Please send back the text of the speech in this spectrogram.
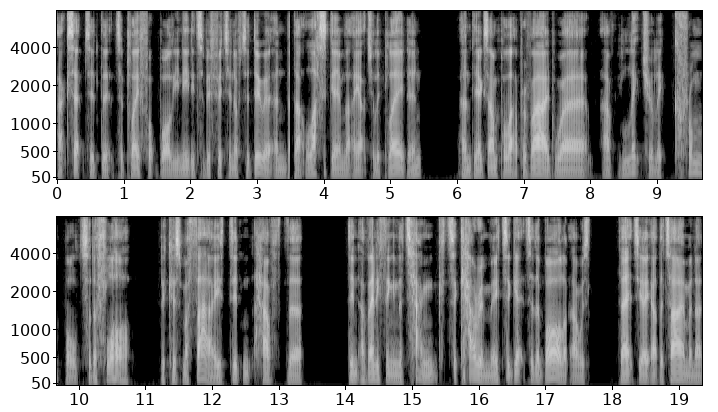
accepted that to play football, you needed to be fit enough to do it. And that last game that I actually played in, and the example that I provide, where I've literally crumpled to the floor because my thighs didn't have the didn't have anything in the tank to carry me to get to the ball. I was 38 at the time, and I,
